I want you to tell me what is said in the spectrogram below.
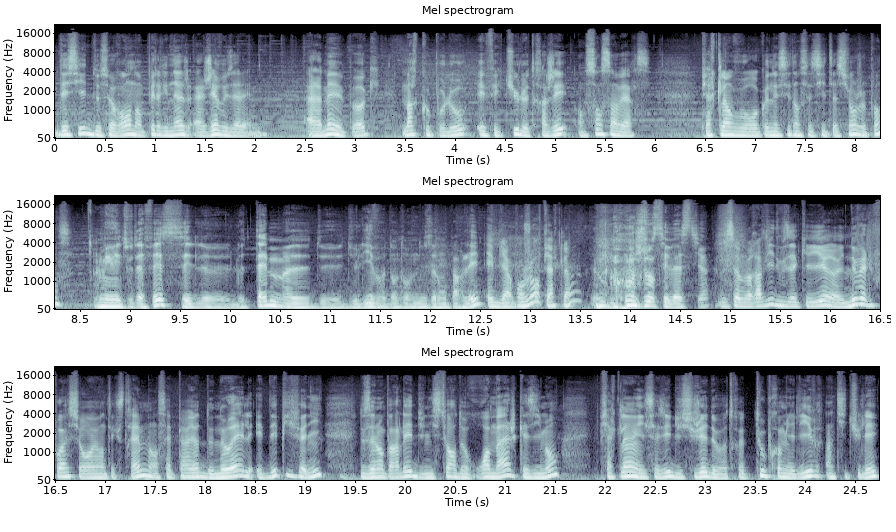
décident de se rendre en pèlerinage à Jérusalem. À la même époque, Marco Polo effectue le trajet en sens inverse. Pierre Klein, vous vous reconnaissez dans cette citation, je pense Mais tout à fait, c'est le, thème euh, du livre dont nous allons parler. Eh bien, bonjour Pierre Klein. bonjour Sébastien. Nous sommes ravis de vous accueillir une nouvelle fois sur Orient Extrême. En cette période de Noël et d'épiphanie, nous allons parler d'une histoire de roi mage quasiment. Pierre Klein, il s'agit du sujet de votre tout premier livre intitulé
